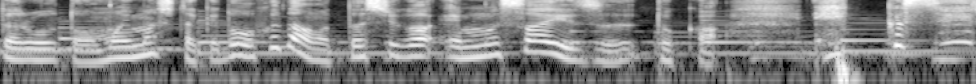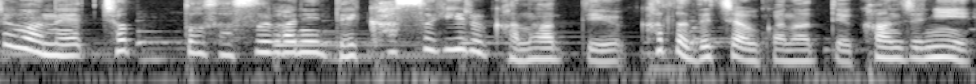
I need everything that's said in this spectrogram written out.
だろうと思いましたけど普段私が M サイズとか XL はねちょっとさすがにでかすぎるかなっていう肩出ちゃうかなっていう感じに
